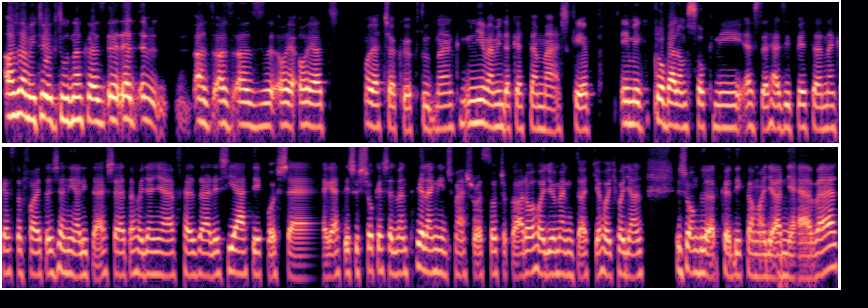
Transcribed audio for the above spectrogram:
az, amit ők tudnak, az, az, az, az olyat, olyat csak ők tudnak. Nyilván mind a ketten másképp. Én még próbálom szokni Eszterházi Péternek ezt a fajta zsenialitását, ahogy a nyelvhez áll, és játékosságát, és sok esetben tényleg nincs másról szó, csak arról, hogy ő megmutatja, hogy hogyan zsonglőrködik a magyar nyelvvel,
